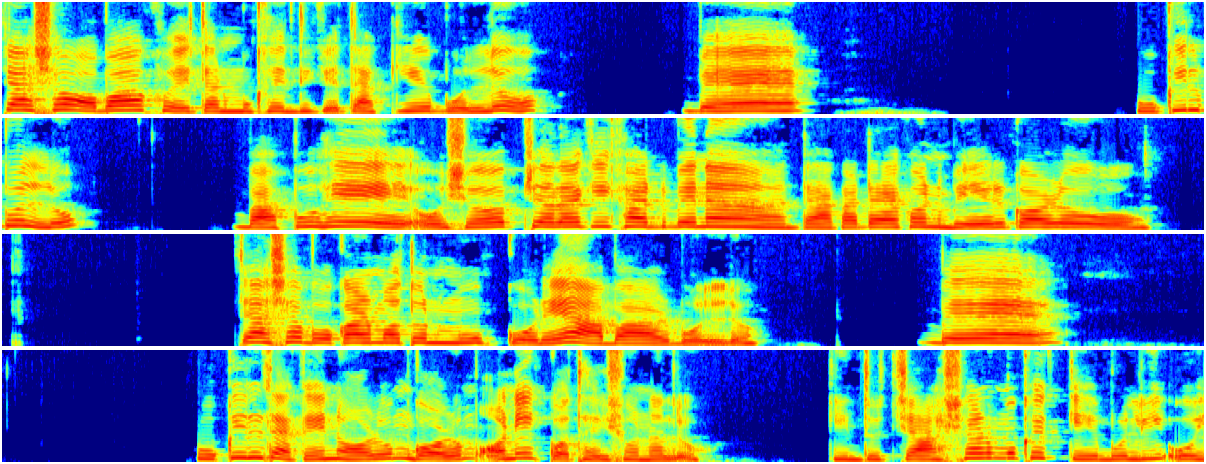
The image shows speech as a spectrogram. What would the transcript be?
চাষা অবাক হয়ে তার মুখের দিকে তাকিয়ে বলল, ব্যা উকিল বলল, বাপু হে, ওসব চালাকি খাটবে না, টাকাটা এখন বের করো। চাষা বোকার মতন মুখ করে আবার বলল, ব্যা উকিল তাকে নরম গরম অনেক কথাই শোনালো, কিন্তু চাষার মুখে কেবলই ওই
